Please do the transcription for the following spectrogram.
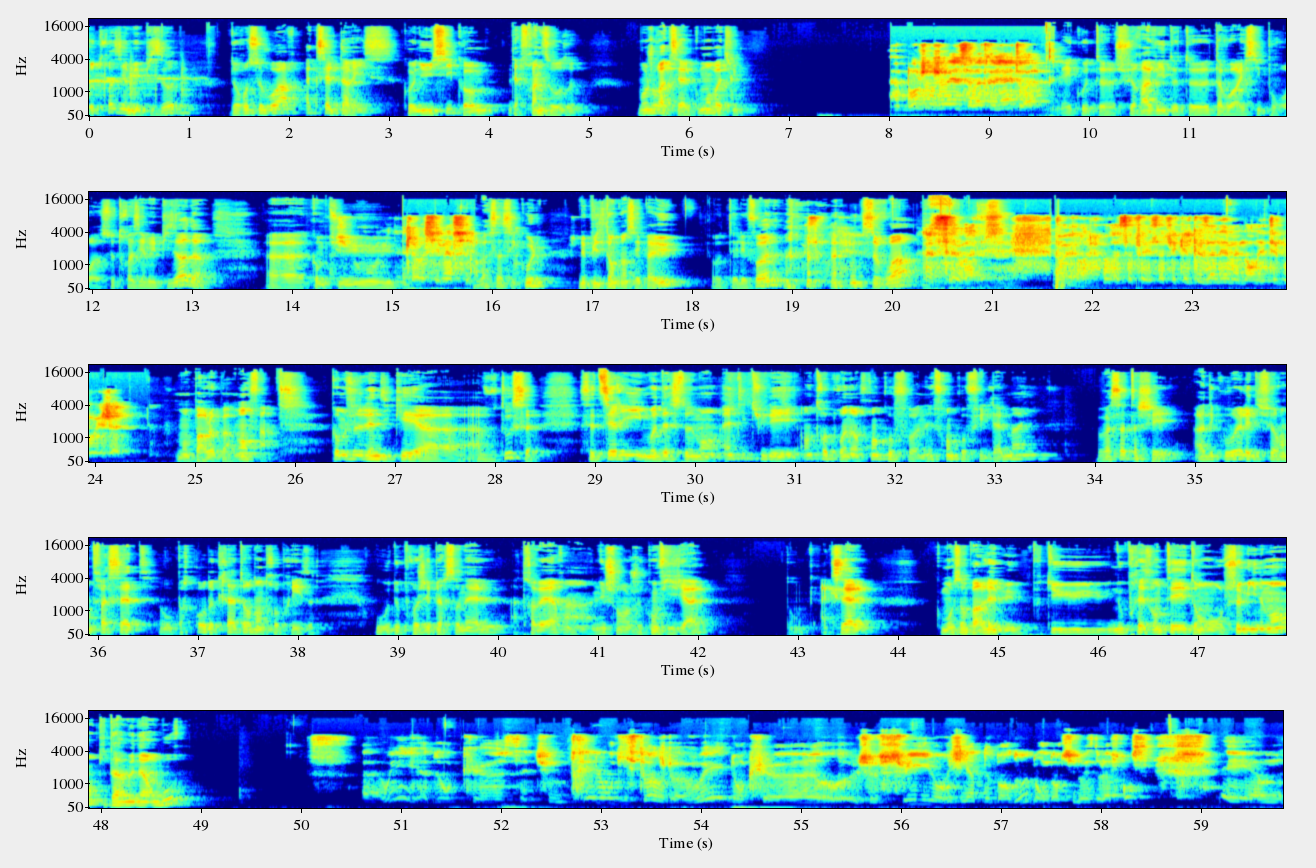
ce troisième épisode de recevoir Axel Taris, connu ici comme Der Franzose. Bonjour Axel, comment vas-tu? Bonjour Joël, ça va très bien et toi? Écoute, euh, je suis ravi de t'avoir ici pour euh, ce troisième épisode. Euh, comme tu... Là aussi, merci. Ah bah ça c'est cool. Depuis le temps qu'on s'est pas eu, au téléphone, on se voit. C'est vrai. Ouais, ça, fait, ça fait quelques années maintenant, on était beaux et jeunes. M'en parle pas, mais enfin. Comme je l'ai indiqué à, à, vous tous, cette série modestement intitulée Entrepreneurs francophones et francophiles d'Allemagne va s'attacher à découvrir les différentes facettes au parcours de créateurs d'entreprises ou de projets personnels à travers un échange convivial. Donc Axel, commençons par le début. Peux-tu nous présenter ton cheminement qui t'a amené à Hambourg? De Bordeaux, donc dans le sud-ouest de la France. Et euh,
